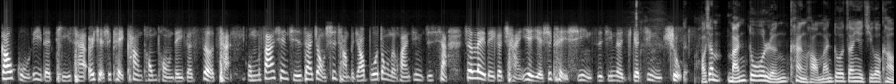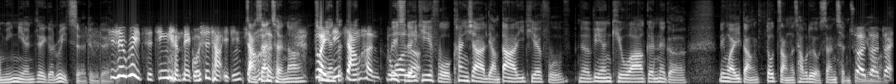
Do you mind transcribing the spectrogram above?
高股利的题材，而且是可以抗通膨的一个色彩。我们发现，其实，在这种市场比较波动的环境之下，这类的一个产业也是可以吸引资金的一个进驻。好像蛮多人看好，蛮多专业机构看好明年这个。REITs 了，对不对？其实 REITs 今年美国市场已经涨三成啊，对，已经涨很多了。REITs 的 ETF 看一下，两大 ETF，那 VNQ 啊，跟那个。另外一档都涨了差不多有三成左右，对对对，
